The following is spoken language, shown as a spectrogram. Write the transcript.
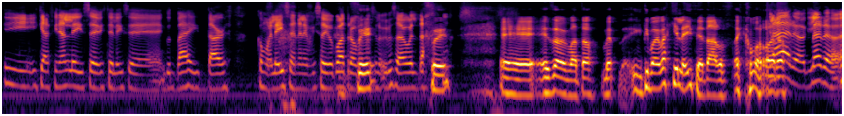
Y, y que al final le dice, viste, le dice goodbye, Darth. Como le hice en el episodio 4 cuando se lo cruza de vuelta. Sí. Eh, eso me mató. y tipo, además, ¿quién le dice Darth? Es como raro. Claro, claro.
